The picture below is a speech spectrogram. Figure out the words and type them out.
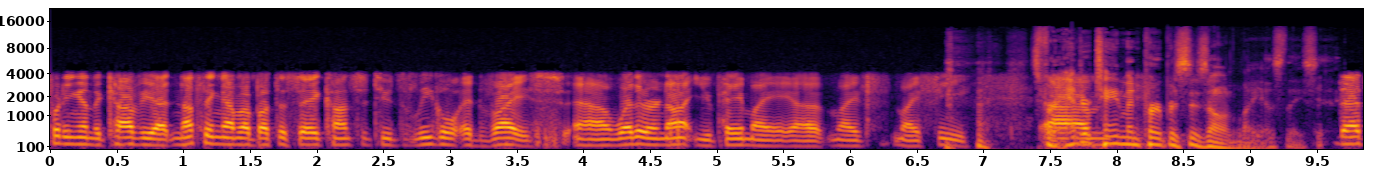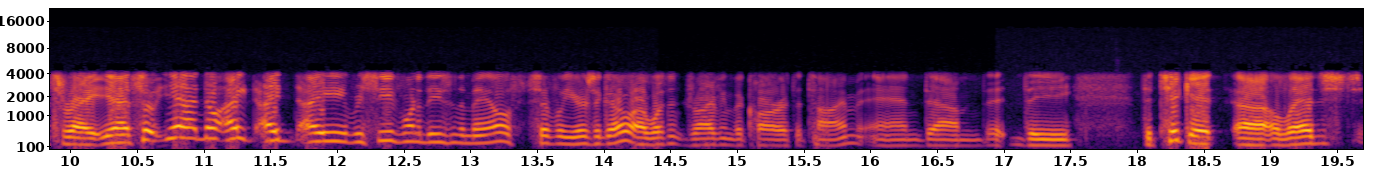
putting in the caveat: nothing I'm about to say constitutes legal advice, uh, whether or not you pay my uh, my my fee. it's for um, entertainment purposes only, as they say. That's right. Yeah. So yeah, no, I, I I received one of these in the mail several years ago. I wasn't driving the car at the time, and um, the, the the ticket uh, alleged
